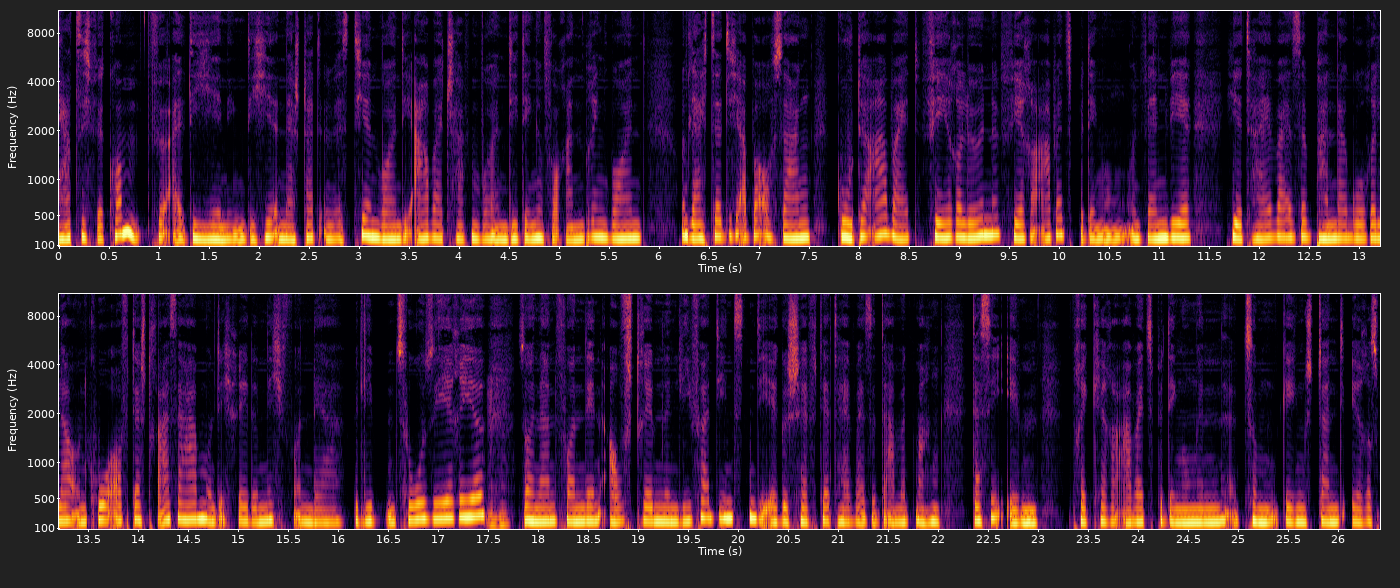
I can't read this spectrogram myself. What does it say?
herzlich willkommen für all diejenigen, die hier in der Stadt investieren wollen, die Arbeit schaffen wollen, die Dinge voranbringen wollen und gleichzeitig aber auch sagen, gute Arbeit, faire Löhne, faire Arbeitsbedingungen. Und wenn wir hier teilweise Panda, Gorilla und Co. auf der Straße haben, und ich rede nicht von der beliebten Zoo-Serie, mhm. sondern von den aufstrebenden Lieferdiensten, die ihr Geschäft ja teilweise damit machen, dass sie eben prekäre Arbeitsbedingungen zum Gegenstand ihres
